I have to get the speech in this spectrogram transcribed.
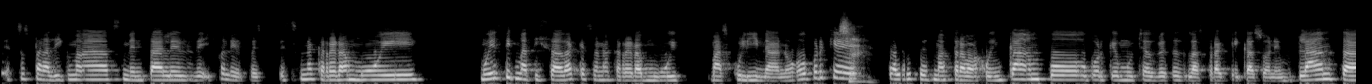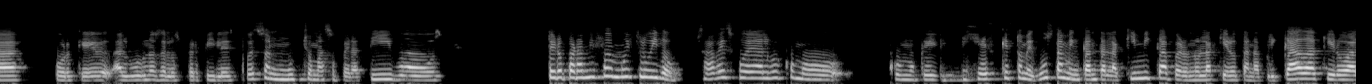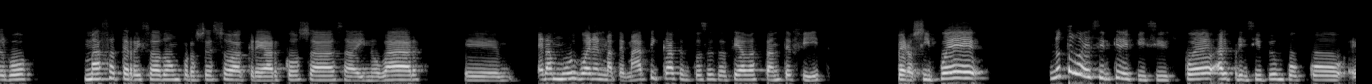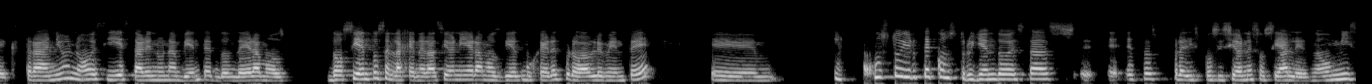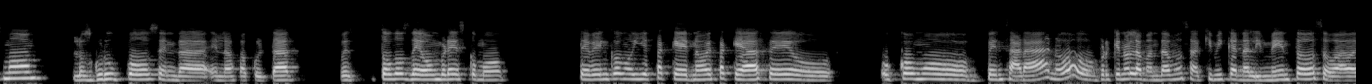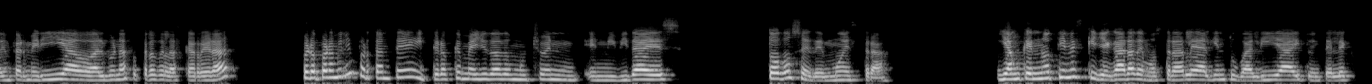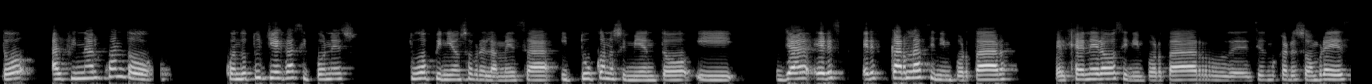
estos paradigmas mentales de, híjole, pues es una carrera muy, muy estigmatizada, que es una carrera muy masculina, ¿no? Porque tal vez es más trabajo en campo, porque muchas veces las prácticas son en planta, porque algunos de los perfiles pues son mucho más operativos, pero para mí fue muy fluido, ¿sabes? Fue algo como, como que dije, es que esto me gusta, me encanta la química, pero no la quiero tan aplicada, quiero algo más aterrizado a un proceso, a crear cosas, a innovar. Eh, era muy buena en matemáticas, entonces hacía bastante fit, pero sí fue, no te voy a decir que difícil, fue al principio un poco extraño, ¿no? Sí, estar en un ambiente en donde éramos 200 en la generación y éramos 10 mujeres probablemente. Eh, y justo irte construyendo estas, eh, eh, estas predisposiciones sociales, ¿no? Mismo los grupos en la, en la facultad, pues todos de hombres como te ven como, ¿y esta qué, no? ¿Esta qué hace? O, o cómo pensará, ¿no? Por qué no la mandamos a química en alimentos o a enfermería o a algunas otras de las carreras. Pero para mí lo importante, y creo que me ha ayudado mucho en, en mi vida, es todo se demuestra. Y aunque no tienes que llegar a demostrarle a alguien tu valía y tu intelecto, al final cuando, cuando tú llegas y pones tu opinión sobre la mesa y tu conocimiento y ya eres, eres Carla sin importar el género, sin importar si es mujer o es hombre, es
